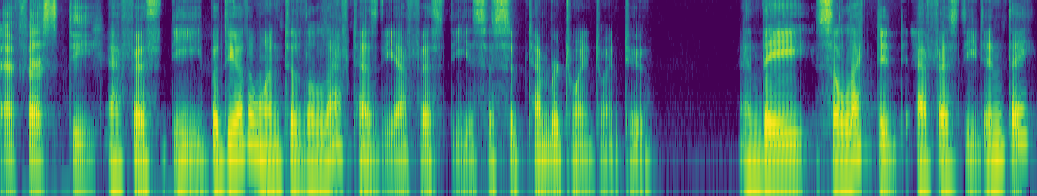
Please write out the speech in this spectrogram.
FSD. FSD. But the other one to the left has the FSD. It says September 2022. And they selected FSD, didn't they?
